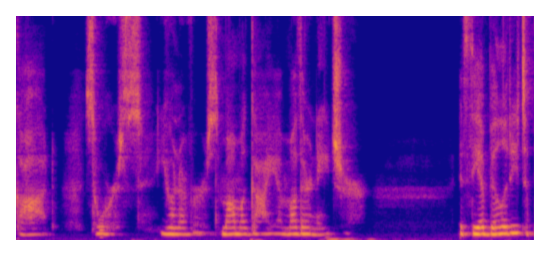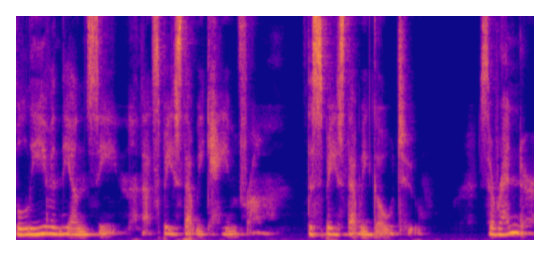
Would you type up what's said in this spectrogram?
God, Source, universe, Mama Gaia, Mother Nature. It's the ability to believe in the unseen, that space that we came from, the space that we go to. Surrender.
